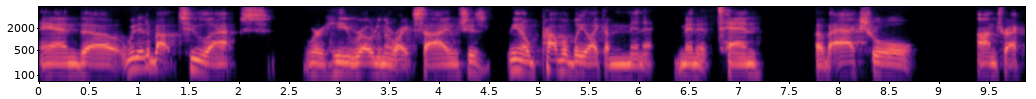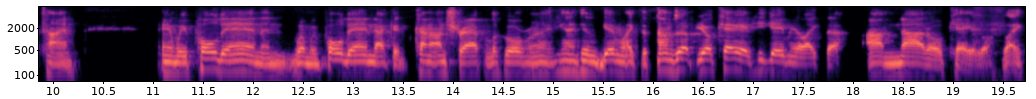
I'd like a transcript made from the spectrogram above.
and uh, we did about two laps where he rode on the right side, which is you know probably like a minute, minute ten of actual on track time. And we pulled in, and when we pulled in, I could kind of unstrap and look over and I could give him like the thumbs up, you okay? And he gave me like the I'm not okay look, like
